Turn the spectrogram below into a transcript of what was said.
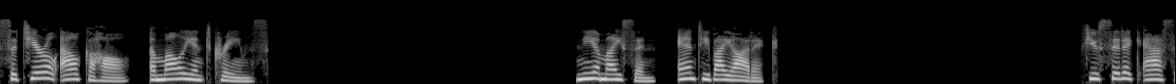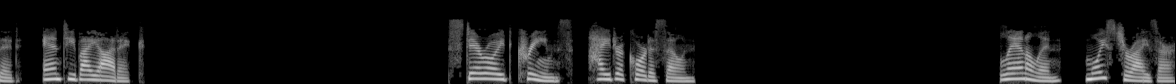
Cetyl alcohol, emollient creams. Neomycin, antibiotic. Fusidic acid, antibiotic. Steroid creams, hydrocortisone. Lanolin, moisturizer.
